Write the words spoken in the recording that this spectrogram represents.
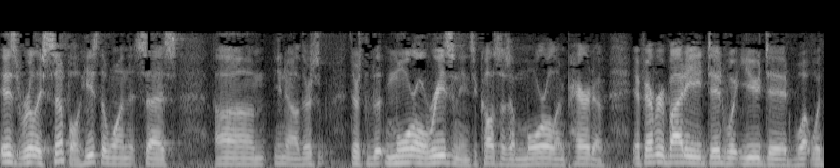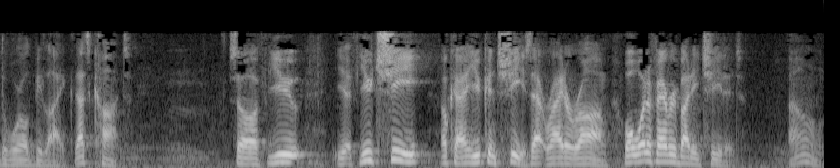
is really simple. He's the one that says, um, you know, there's, there's the moral reasonings. He calls it a moral imperative. If everybody did what you did, what would the world be like? That's Kant. So if you, if you cheat, okay, you can cheat. Is that right or wrong? Well, what if everybody cheated? Oh,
